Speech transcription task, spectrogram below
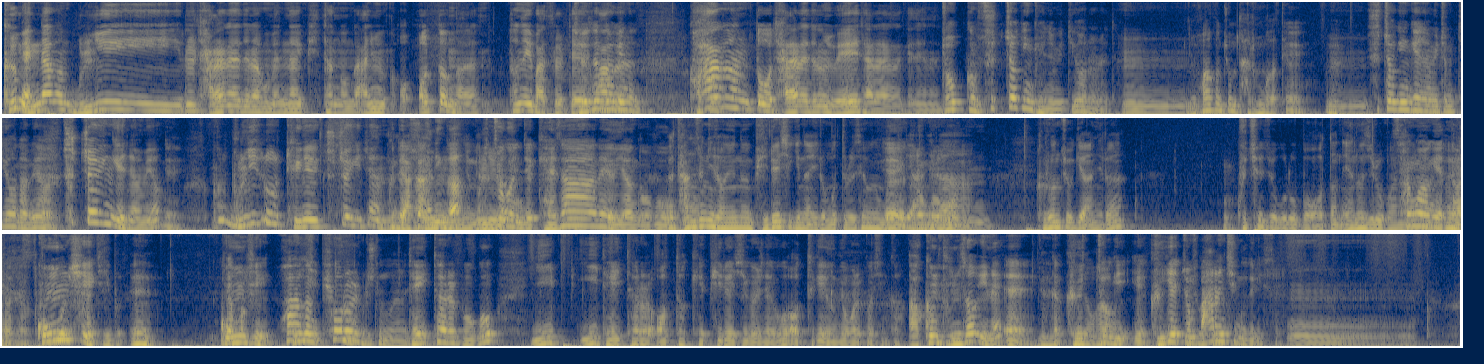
그 맥락은 물리를 잘하는 애들하고 맥락이 비슷한 건가? 아니면 어, 어떤가요? 선생님이 봤을 때제 네, 화학은- 생각에는 화학은 또 잘하는 애들은 왜 잘하게 되는? 조금 수적인 개념이 뛰어난 애들. 음, 화학은 좀 다른 것 같아요. 네. 음. 수적인 개념이 좀 뛰어나면 수적인 개념이요? 네. 그럼 물리도 굉장히 수적이지 않나요? 근데 약간 아닌가? 물리가? 이쪽은 이제 계산에 의한 거고 그러니까 단순히 저희는 비례식이나 이런 것들을 세우는 예, 것들이 그런 아니라 거고. 음. 그런 쪽이 아니라 음. 구체적으로 뭐 어떤 에너지를 관한 상황에 거. 따라서. 그걸 공식. 다 예. 공식. 화학은 공식 표를 그렇게 뭐 데이터를 보고 이, 이 데이터를 어떻게 비례식을 세우고 어떻게 응용할 것인가. 아 그럼 분석이네? 예, 그러니까 그쪽이 예, 그게 좀 빠른 친구들이 있어요. 음.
